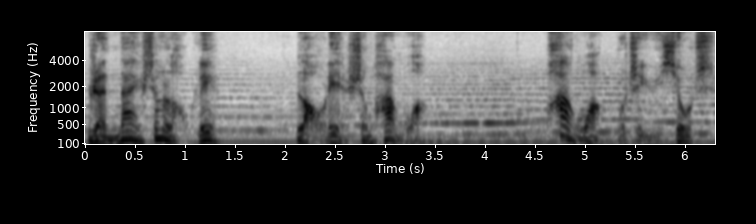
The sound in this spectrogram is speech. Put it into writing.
忍耐生老练，老练生盼望。盼望不至于羞耻，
